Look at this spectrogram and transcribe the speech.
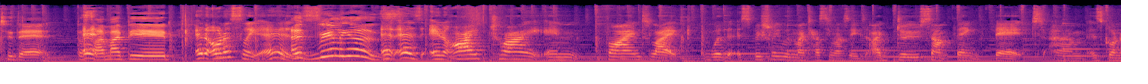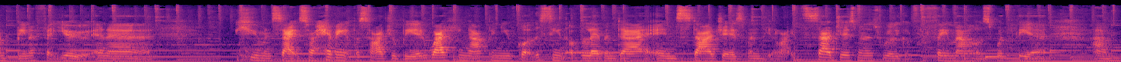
to that beside It- my bed. It honestly is. It really is. It is, and I try and find like with especially with my tussie mussies, I do something that um, is going to benefit you in a human state. So having it beside your bed, waking up and you've got the scent of lavender and star jasmine. They're like star jasmine is really good for females with their um,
